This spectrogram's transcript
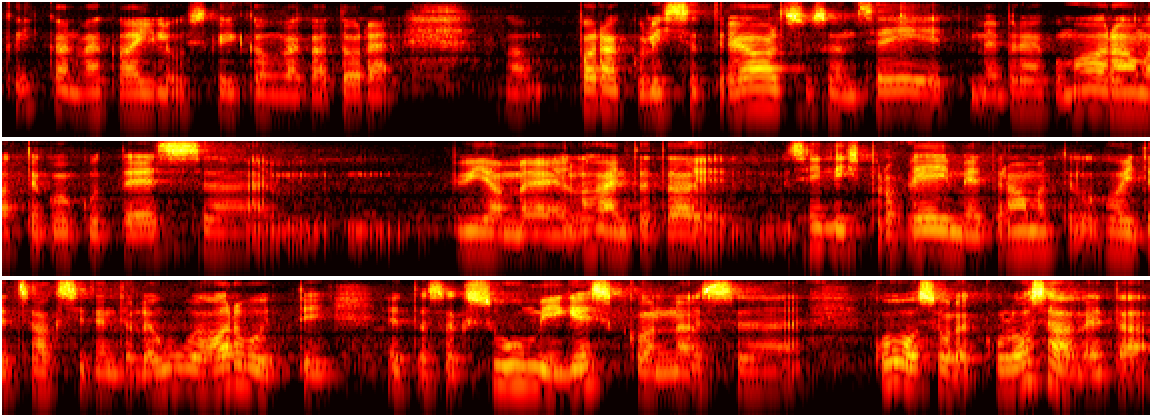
kõik on väga ilus, kõik on väga tore. aga paraku lihtsalt reaalsus on see, et me praegu maaraamatukogudes ähm, püüame lahendada sellist probleemi, et raamatukoguhoidjad saaksid endale uue arvuti, et ta saaks Zoomi keskkonnas äh, koosolekul osaleda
